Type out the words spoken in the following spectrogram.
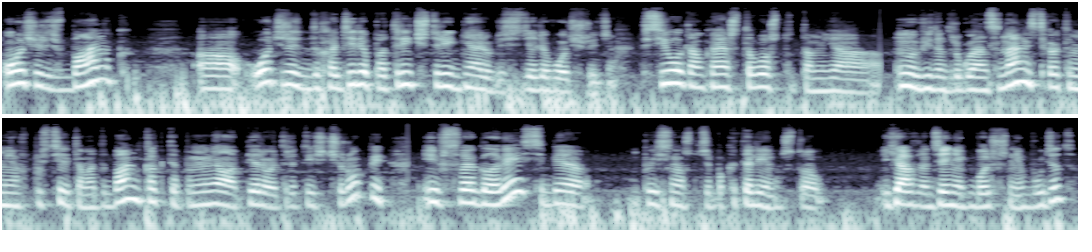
очередь в банк, э, очередь доходили по 3-4 дня, люди сидели в очереди. В силу там, конечно, того, что там я, ну, видно другой национальности, как-то меня впустили там этот банк, как-то я поменяла первые 3000 рупий, и в своей голове себе пояснила, что типа, Каталина, что явно денег больше не будет,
